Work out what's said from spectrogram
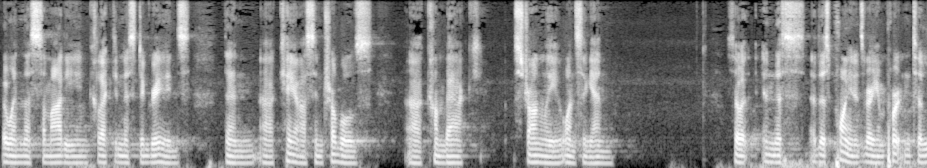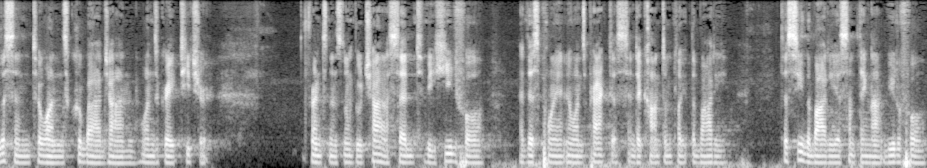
But when the samadhi and collectedness degrades, then uh, chaos and troubles uh, come back strongly once again. So in this at this point, it's very important to listen to one's Kruba one's great teacher. For instance, Luang Pu Cha said to be heedful at this point in one's practice and to contemplate the body, to see the body as something not beautiful,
